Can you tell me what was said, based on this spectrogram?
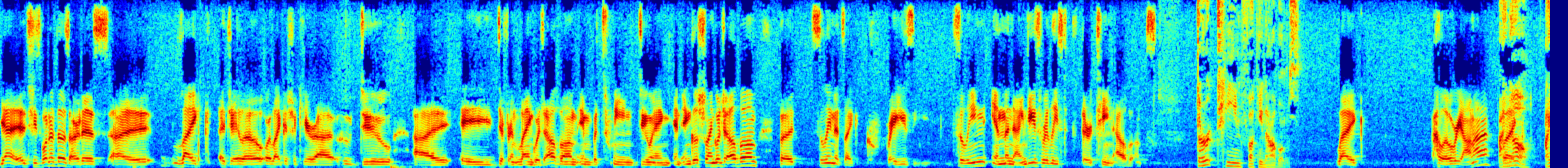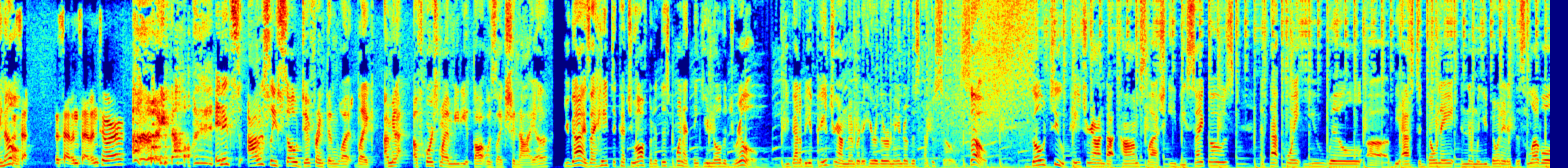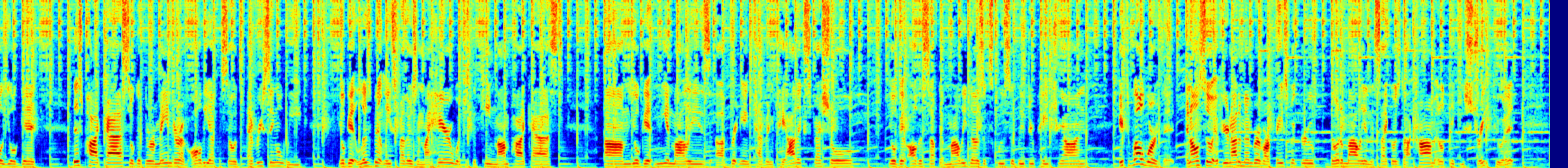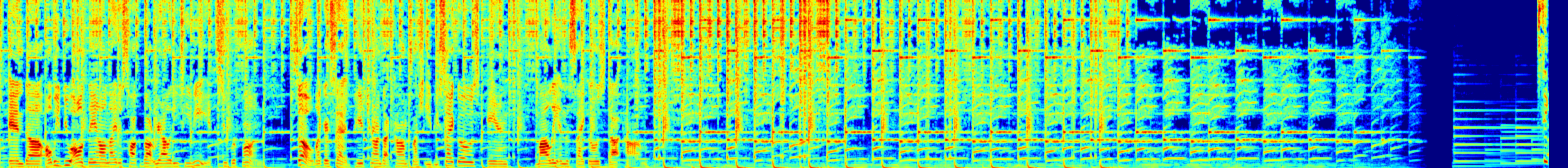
Yeah, she's one of those artists uh, like a J Lo or like a Shakira who do uh, a different language album in between doing an English language album. But Celine, it's like crazy. Celine in the '90s released 13 albums. 13 fucking albums. Like, hello Rihanna. I Like, know. I know. The, Seven Seven tour. I know. And it's honestly so different than what, like, I mean, I, of course, my immediate thought was like Shania. You guys, I hate to cut you off, but at this point, I think you know the drill. You've gotta be a Patreon member to hear the remainder of this episode. So, go to patreon.com slash ebpsychos. At that point, you will uh, be asked to donate, and then when you donate at this level, you'll get this podcast, you'll get the remainder of all the episodes every single week. You'll get Liz Bentley's Feathers in My Hair, which is the Teen Mom podcast. Um, you'll get me and Molly's uh, Brittany and Kevin Chaotic special. You'll get all the stuff that Molly does exclusively through Patreon. It's well worth it. And also, if you're not a member of our Facebook group, go to mollyandthepsychos.com. It'll take you straight to it. And uh, all we do all day and all night is talk about reality TV. It's super fun. So, like I said, patreon.com slash ebpsychos and mollyandthepsychos.com.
